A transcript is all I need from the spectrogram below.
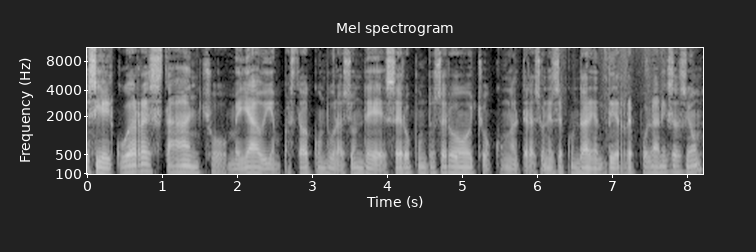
Si el QR está ancho, mellado y empastado con duración de 0.08 con alteraciones secundarias de repolarización,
